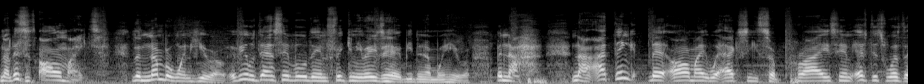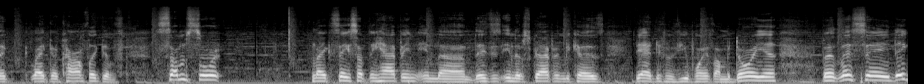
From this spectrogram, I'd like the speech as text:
Now, this is All Might, the number one hero. If it was that simple, then freaking Eraserhead would be the number one hero. But nah, nah, I think that All Might would actually surprise him if this was a like a conflict of some sort like say something happened and um, they just end up scrapping because they had different viewpoints on Midoriya. But let's say they,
